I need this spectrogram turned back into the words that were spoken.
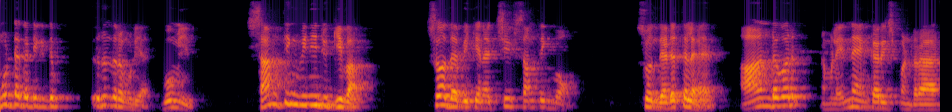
மூட்டை கட்டிக்கிட்டு இருந்துட முடியாது பூமியில். Something we need to give up so that we can achieve something more so இந்த இடத்துல ஆண்டவர் நம்மளை என்ன என்கரேஜ் பண்றார்?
